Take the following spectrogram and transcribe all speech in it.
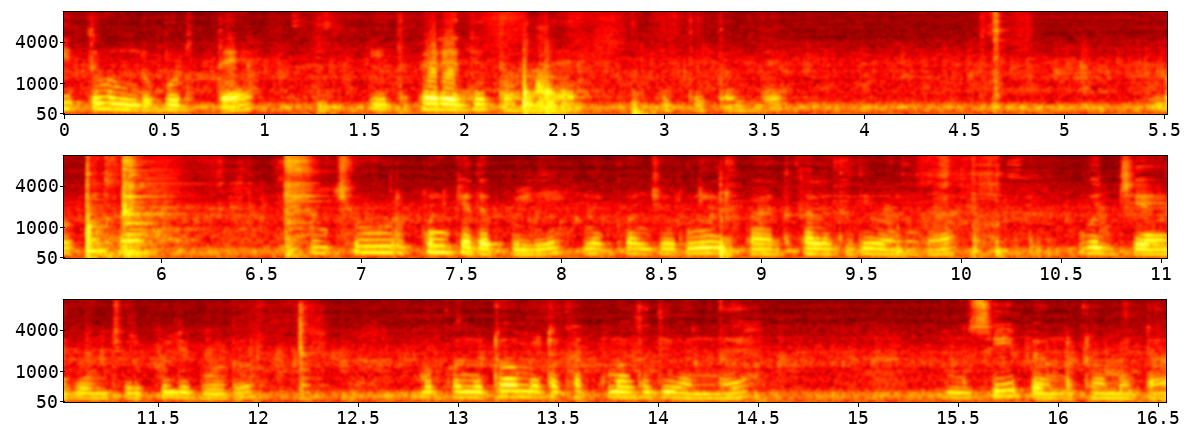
ಈತು ಉಂಡು ಬುಡ್ತೆ. ಈತ್ ಪೆರೆದೆ ತೊಂದೆ ಇತ್ತು ತೊಂದೆ ಬೊಕ್ಕ ಒಂಚೂರು ಕುಣಿಕೆದ ಪುಲಿ ನೆಕ್ ಒಂಚೂರು ನೀರು ಪಾರ್ದು ಕಲತದಿ ಒಂದು ಗುಜ್ಜೆ ಒಂಚೂರು ಪುಲಿ ಬೋಡು. ಬೊಕ್ಕೊಂದು ಟೊಮೆಟೊ ಕಟ್ ಮಾಡ್ತದಿ ದಿವಂದೆ. ಒಂದು ಸೀಪೆ ಉಂಡು ಟೊಮೆಟೊ.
